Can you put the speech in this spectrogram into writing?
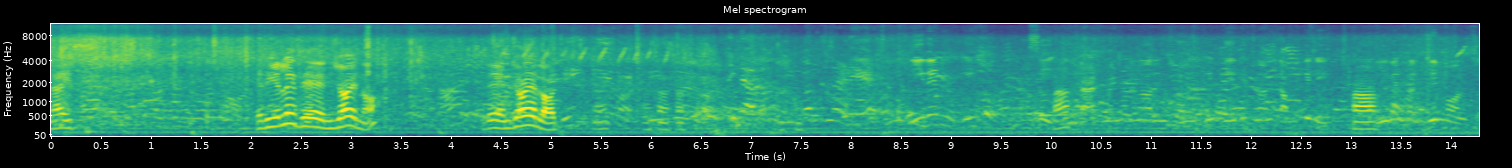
Nice. Really, they enjoy, no? They enjoy a lot. Even if, see, Huh? in badminton or in swimming, if there is one company, Huh? even for gym also,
